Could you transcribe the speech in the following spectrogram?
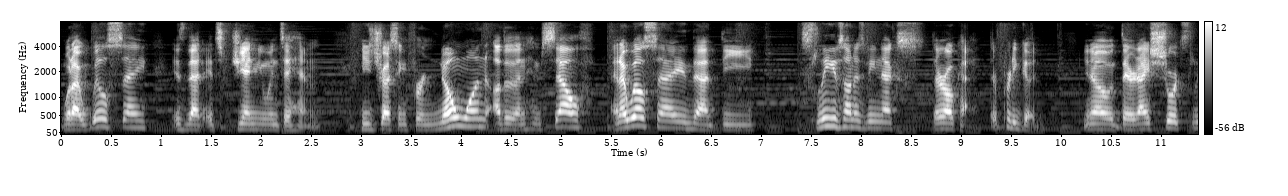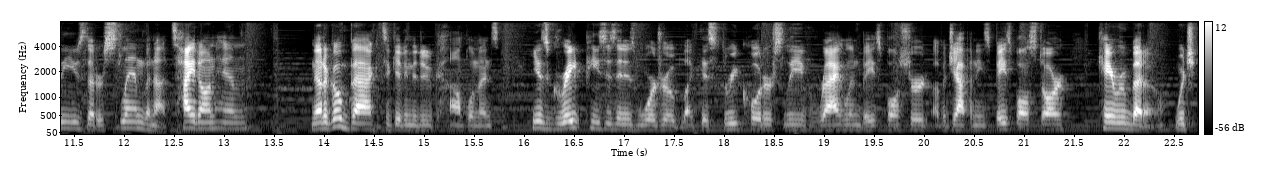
what I will say is that it's genuine to him. He's dressing for no one other than himself, and I will say that the sleeves on his v-necks, they're okay. They're pretty good. You know, they're nice short sleeves that are slim but not tight on him. Now to go back to giving the dude compliments, he has great pieces in his wardrobe like this three-quarter sleeve raglan baseball shirt of a Japanese baseball star Kaoru Betto, which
